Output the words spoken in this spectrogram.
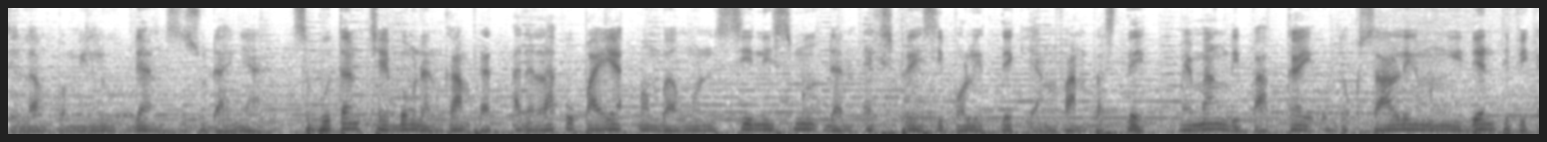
jelang pemilu dan sesudahnya. Sebutan cebong dan kampret adalah upaya membangun sinisme dan ekspresi politik yang fantastik. Memang dipakai untuk saling mengidentifikasi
